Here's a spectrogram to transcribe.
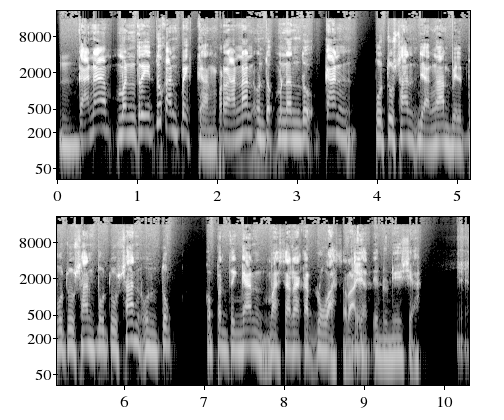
Hmm. Karena menteri itu kan pegang peranan untuk menentukan putusan yang ngambil putusan-putusan untuk kepentingan masyarakat luas rakyat Indonesia. Ya.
